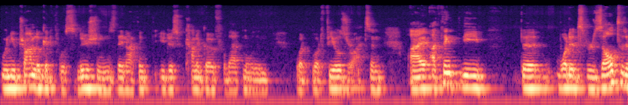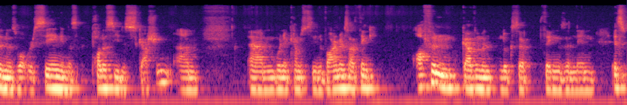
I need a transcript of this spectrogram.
when you try and look at it for solutions, then I think you just kind of go for that more than what what feels right. And I I think the the what it's resulted in is what we're seeing in this policy discussion. Um, um, when it comes to the environment. I think often government looks at things and then it's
